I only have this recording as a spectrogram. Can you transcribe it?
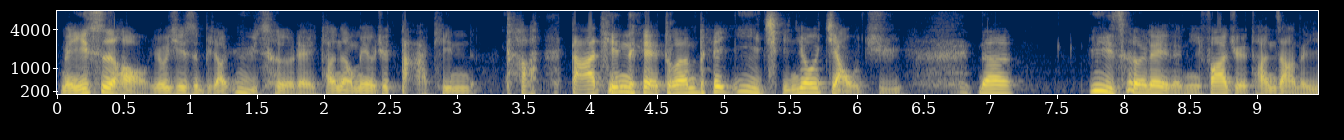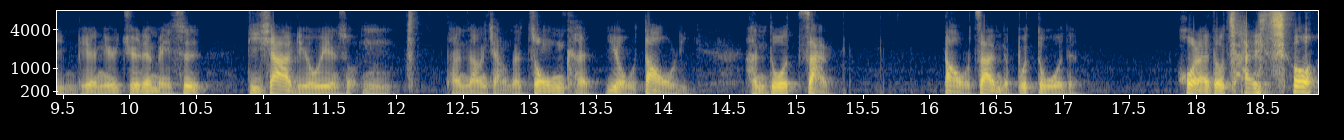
每一次哈，尤其是比较预测类，团长没有去打听的，打打听的突然被疫情又搅局。那预测类的，你发觉团长的影片，你会觉得每次底下留言说，嗯，团长讲的中肯有道理，很多赞，倒赞的不多的，后来都猜错。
